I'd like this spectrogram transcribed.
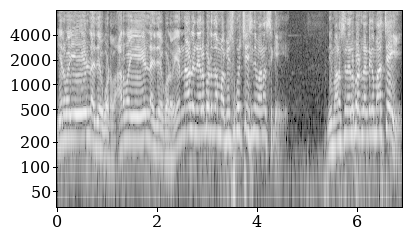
ఇరవై ఏళ్ళు అదే గొడవ అరవై ఏళ్ళు అదే గొడవ. ఎన్నాళ్ళు నిలబడదమ్మా విసుగొచ్చేసింది మనస్సుకి నీ మనసు నిలబడలంటే మార్చేయి.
